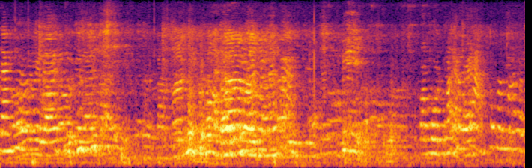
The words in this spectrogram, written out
ตั้งเท่าไหร่แล้วไม่เป็นไรมาที่ห้องเลยนะพี่ประมวลมาถ่าย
